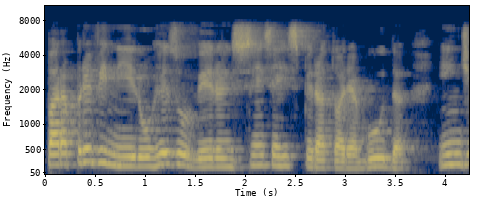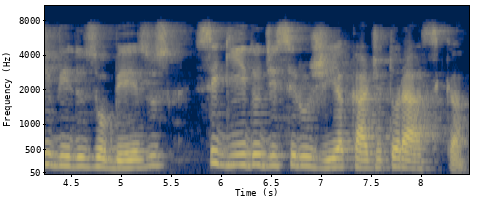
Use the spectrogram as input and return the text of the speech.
para prevenir ou resolver a insuficiência respiratória aguda em indivíduos obesos seguido de cirurgia cardiotorácica.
